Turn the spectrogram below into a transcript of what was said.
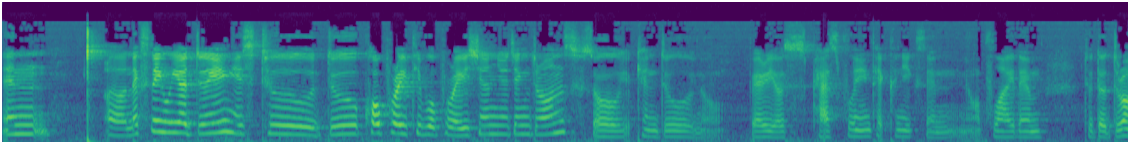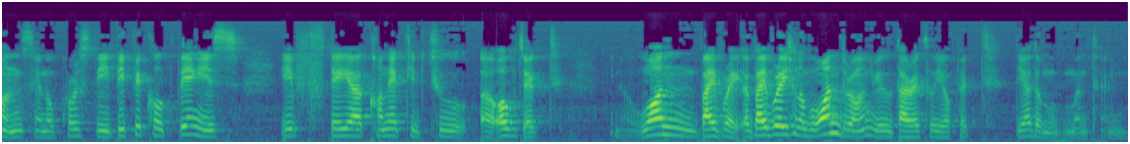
And uh, next thing we are doing is to do cooperative operation using drones. So you can do, you know, various path planning techniques and you know, apply them to the drones. And of course, the difficult thing is if they are connected to an object, you know, one vibra- a vibration of one drone will directly affect the other movement, and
